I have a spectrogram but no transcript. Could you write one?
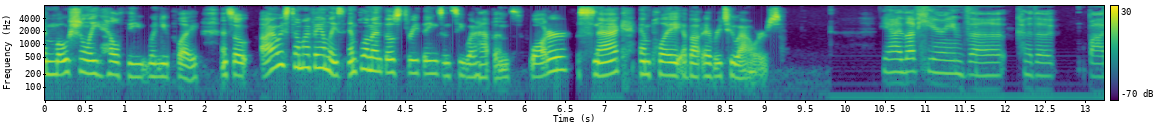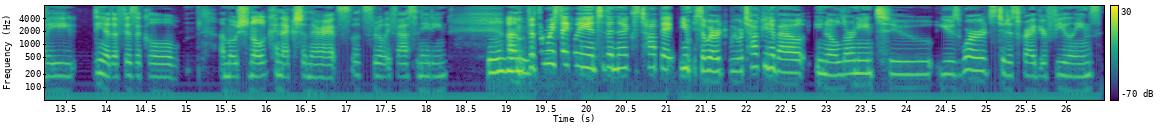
emotionally healthy when you play. And so I always tell my families implement those three things and see what happens. Water, snack, and play about every 2 hours. Yeah, I love hearing the kind of the body, you know, the physical emotional connection there. It's that's really fascinating. Um, mm-hmm. Um, before we segue into the next topic, you, so we were, we were talking about you know learning to use words to describe your feelings,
